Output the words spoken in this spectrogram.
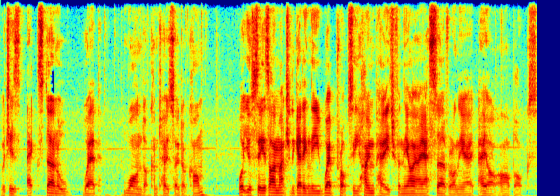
which is externalweb1.contoso.com, what you'll see is I'm actually getting the web proxy homepage from the IIS server on the ARR box.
